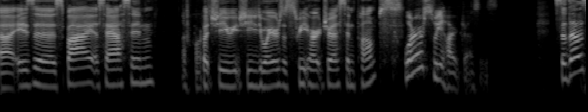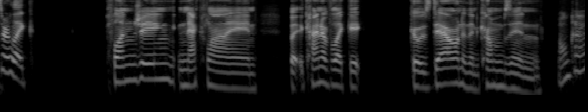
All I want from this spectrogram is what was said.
uh, is a spy assassin, Of course. but she she wears a sweetheart dress and pumps. what are sweetheart dresses? So those are like plunging neckline, but it kind of like it goes down and then comes in Okay.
